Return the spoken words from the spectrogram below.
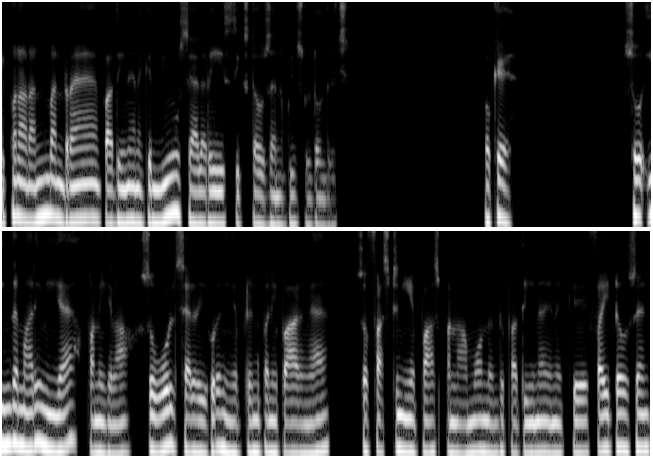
இப்போ நான் ரன் பண்ணுறேன் பார்த்தீங்கன்னா எனக்கு நியூ சேலரி சிக்ஸ் தௌசண்ட் அப்படின்னு சொல்லிட்டு வந்துருச்சு. ஓகே ஸோ இந்த மாதிரி நீங்கள் பண்ணிக்கலாம். ஸோ ஓல்ட் சேலரி கூட நீங்கள் பிரிண்ட் பண்ணி பாருங்கள் ஸோ ஃபஸ்ட்டு நீங்கள் பாஸ் பண்ண அமௌண்ட் வந்து பார்த்தீங்கன்னா எனக்கு ஃபைவ் தௌசண்ட்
